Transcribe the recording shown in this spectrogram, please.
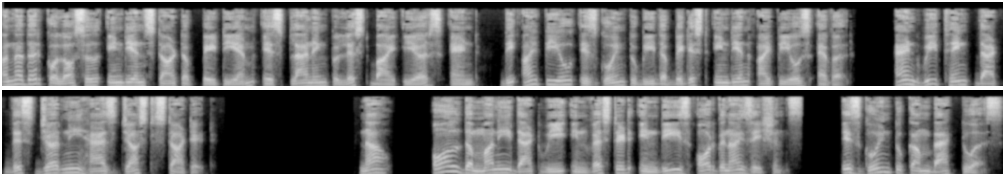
another colossal Indian startup Paytm is planning to list by year's end. The IPO is going to be the biggest Indian IPOs ever. And we think that this journey has just started. Now, all the money that we invested in these organizations is going to come back to us.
